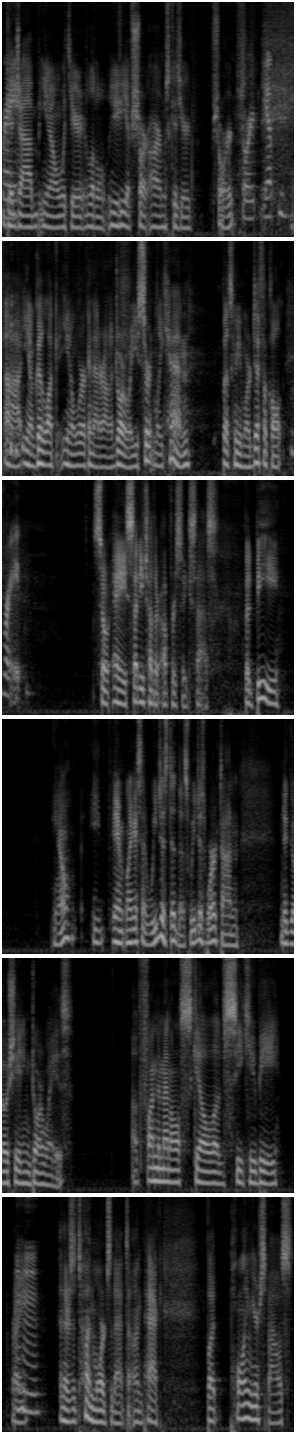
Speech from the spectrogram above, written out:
Right. Good job, you know, with your little, you have short arms because you're short. Short. Yep. uh, you know, good luck. You know, working that around a doorway. You certainly can, but it's gonna be more difficult. Right. So a set each other up for success, but b, you know, like I said, we just did this. We just worked on negotiating doorways, a fundamental skill of CQB, right? Mm-hmm. And there's a ton more to that to unpack. But pulling your spouse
